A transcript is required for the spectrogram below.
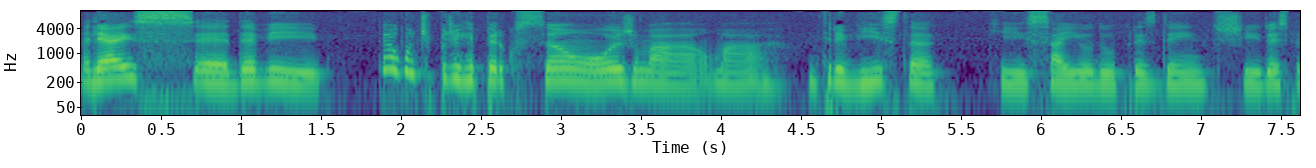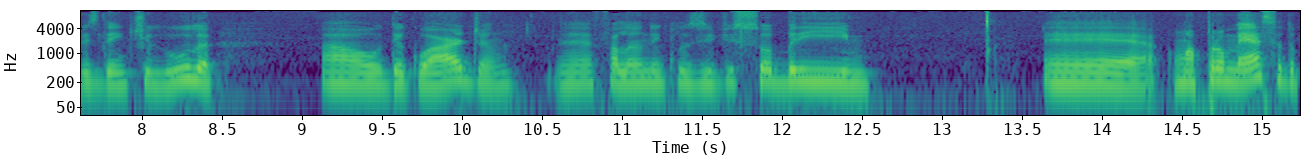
Aliás, é, deve ter algum tipo de repercussão hoje uma, uma entrevista que saiu do presidente, do ex-presidente Lula ao The Guardian, né, falando inclusive sobre é, uma promessa do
